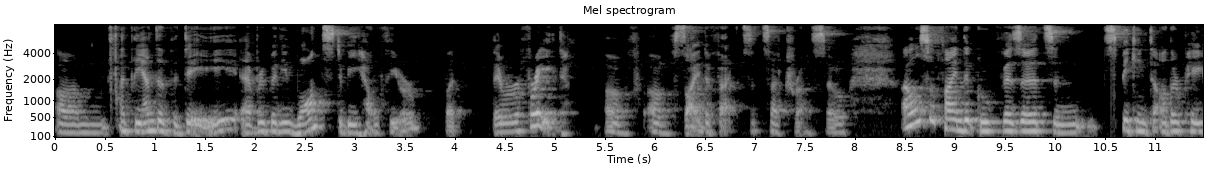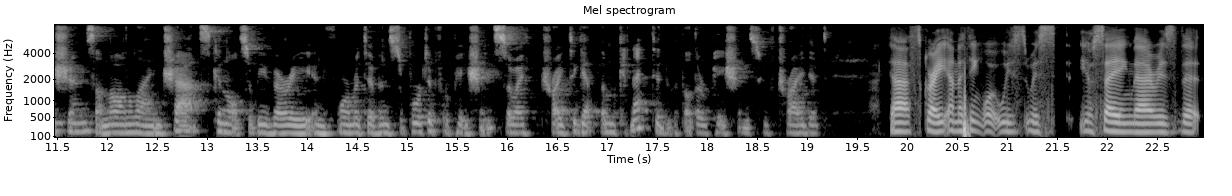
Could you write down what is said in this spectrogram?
Um, at the end of the day everybody wants to be healthier but they're afraid of, of side effects, etc. So I also find that group visits and speaking to other patients on online chats can also be very informative and supportive for patients. So I try to get them connected with other patients who've tried it. That's great. And I think what we, we, you're saying there is that,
